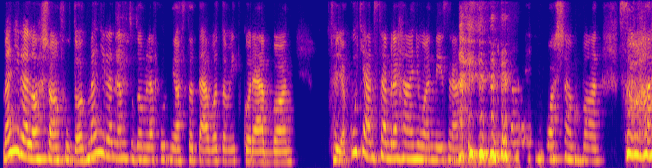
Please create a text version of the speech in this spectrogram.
mennyire lassan futok, mennyire nem tudom lefutni azt a távot, amit korábban, hogy a kutyám szemre hányóan néz rám, hogy gyorsabban. Szóval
